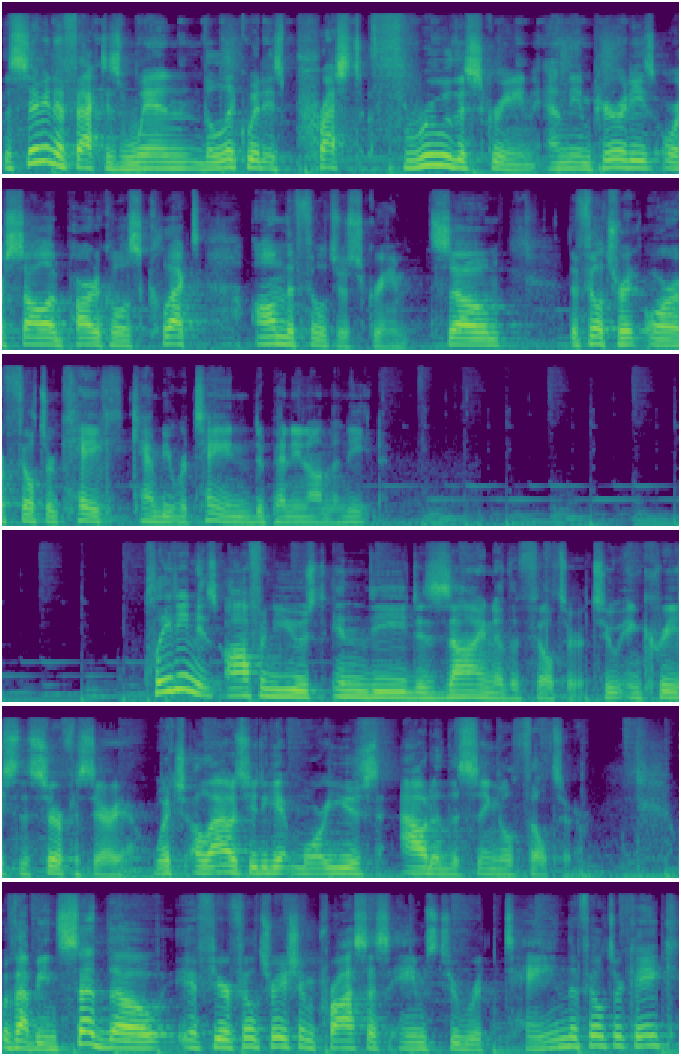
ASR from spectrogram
The sieving effect is when the liquid is pressed through the screen and the impurities or solid particles collect on the filter screen. So the filtrate or a filter cake can be retained depending on the need. Pleating is often used in the design of the filter to increase the surface area, which allows you to get more use out of the single filter. With that being said though, if your filtration process aims to retain the filter cake,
